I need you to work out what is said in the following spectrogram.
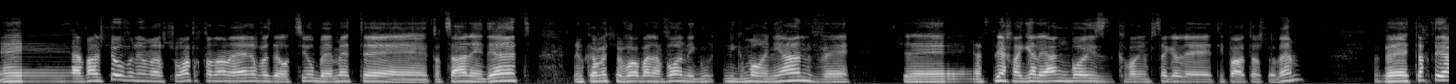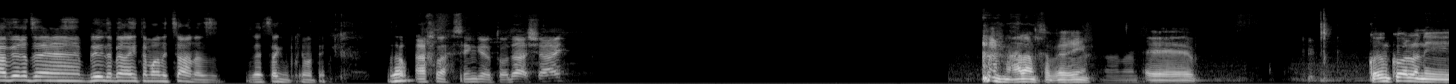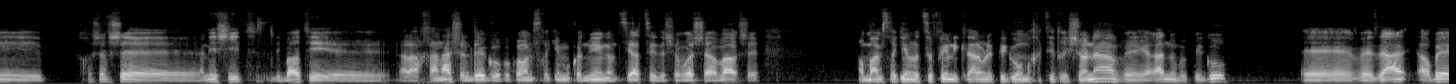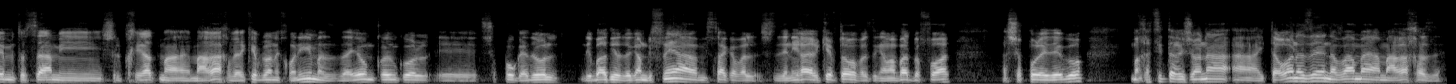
אה, אבל שוב, אני אומר, שורה תחתונה מהערב הזה הוציאו באמת אה, תוצאה נהדרת. אני מקווה שבוע הבא נבוא, נגמור עניין, ושנצליח להגיע ליאנג בויז כבר עם סגל אה, טיפה יותר שלם. והצלחתי להעביר את זה בלי לדבר על איתמר ניצן, אז זה הישג מבחינתי. זהו. אחלה, סינגר, תודה. שי? אהלן, חברים. קודם כל, אני חושב שאני אישית דיברתי אה, על ההכנה של דגו בכל המשחקים הקודמים, גם צייצתי את זה שבוע שעבר, שארבעה משחקים רצופים נקלענו לפיגור מחצית ראשונה וירדנו בפיגור, אה, וזה היה הרבה מתוצאה של בחירת מערך והרכב לא נכונים, אז היום קודם כל אה, שאפו גדול, דיברתי על זה גם לפני המשחק, אבל זה נראה הרכב טוב, אבל זה גם עבד בפועל, אז שאפו לדגו. מחצית הראשונה, היתרון הזה נבע מהמערך הזה.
